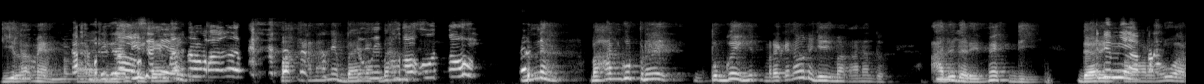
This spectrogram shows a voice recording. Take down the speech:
Gila men. Makanannya ya? banyak banget. utuh. Bener. Bahkan gue pernah, gue inget mereka kan udah jadi makanan tuh. Ada Hmm. dari McD, dari Demi orang luar.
